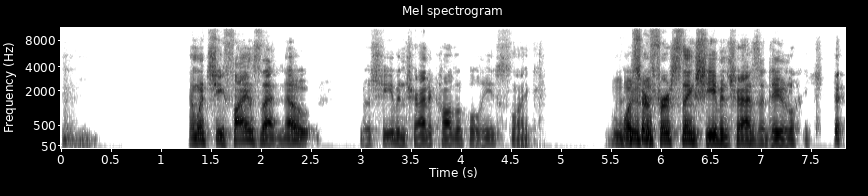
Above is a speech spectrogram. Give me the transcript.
And when she finds that note, does she even try to call the police? Like, what's her first thing she even tries to do? Like,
